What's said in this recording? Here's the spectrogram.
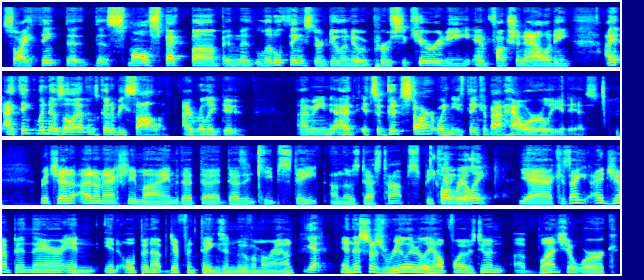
So I think the the small spec bump and the little things they're doing to improve security and functionality, I, I think Windows 11 is going to be solid. I really do. I mean, it's a good start when you think about how early it is. Rich, I, don't actually mind that that doesn't keep state on those desktops because. Oh, really? Yeah, because I, I jump in there and and open up different things and move them around. Yeah, and this was really really helpful. I was doing a bunch of work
